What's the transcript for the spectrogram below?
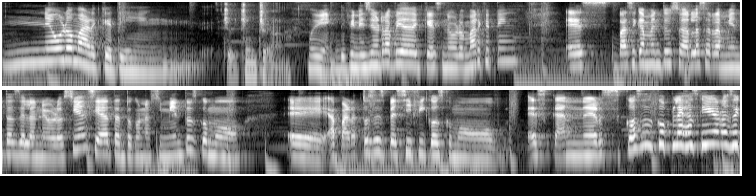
Neuromarketing. Muy bien, definición rápida de qué es neuromarketing. Es básicamente usar las herramientas de la neurociencia, tanto conocimientos como eh, aparatos específicos como escáneres, cosas complejas que yo no sé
